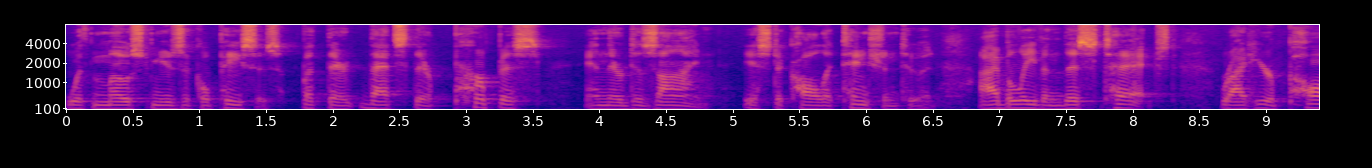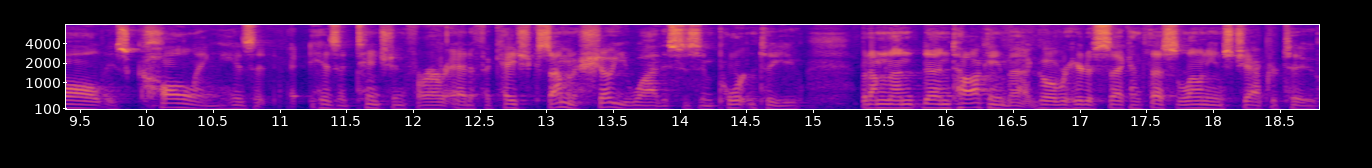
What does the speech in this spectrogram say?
with most musical pieces, but that's their purpose and their design is to call attention to it. I believe in this text right here, Paul is calling his, his attention for our edification because I'm going to show you why this is important to you. But I'm not done talking about it. Go over here to Second Thessalonians chapter 2.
